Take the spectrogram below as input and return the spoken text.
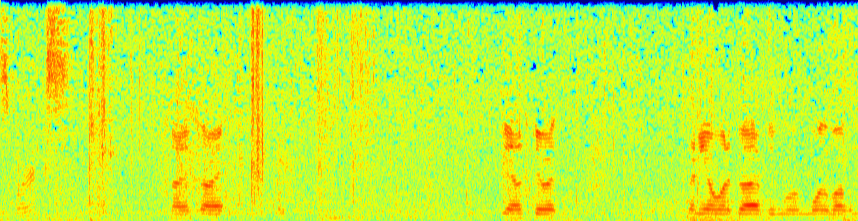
This works. Nice, alright. Yeah, let's do it. If anyone want to drive, be more, more than welcome.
